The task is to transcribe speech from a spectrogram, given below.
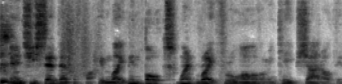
And she said that the fucking lightning bolts went right through all of them and Cape shot out their.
